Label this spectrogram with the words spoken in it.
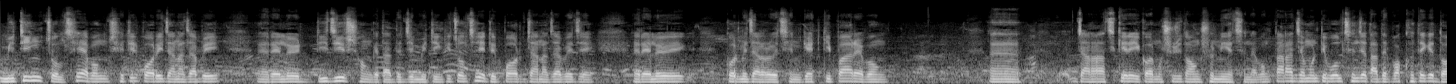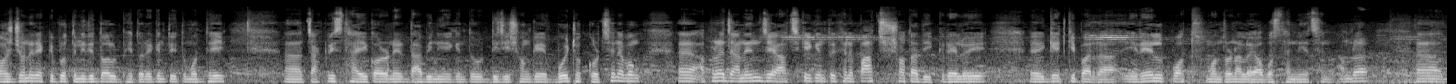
মিটিং চলছে এবং সেটির পরই জানা যাবে আহ, রেলওয়ের ডিজির সঙ্গে তাদের যে মিটিংটি চলছে এটির পর জানা যাবে যে রেলওয়ে কর্মী যারা রয়েছেন গেটকিপার এবং যারা আজকের এই কর্মসূচিতে অংশ নিয়েছেন এবং তারা যেমনটি বলছেন যে তাদের পক্ষ থেকে দশ জনের একটি প্রতিনিধি দল ভেতরে কিন্তু ইতিমধ্যেই চাকরি স্থায়ীকরণের দাবি নিয়ে কিন্তু ডিজির সঙ্গে বৈঠক করছেন এবং আপনারা জানেন যে আজকে কিন্তু এখানে পাঁচ শতাধিক রেলওয়ে গেটকিপাররা এই রেলপথ মন্ত্রণালয়ে অবস্থান নিয়েছেন। আমরা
